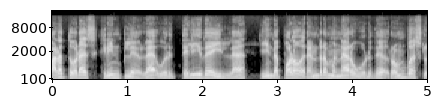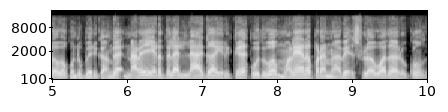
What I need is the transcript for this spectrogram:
படத்தோட ஸ்கிரீன் பிளேவில் ஒரு தெளிவே இல்ல. இந்த படம் ரெண்டரை மணி நேரம் ஓடுது. ரொம்ப ஸ்லோவா கொண்டு போயிருக்காங்க. நிறைய இடத்துல லேகா இருக்கு. பொதுவா மலையாள படம்னாவே ஸ்லோவா தான் இருக்கும்.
